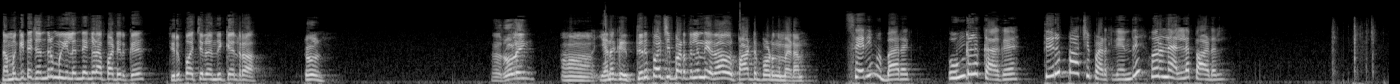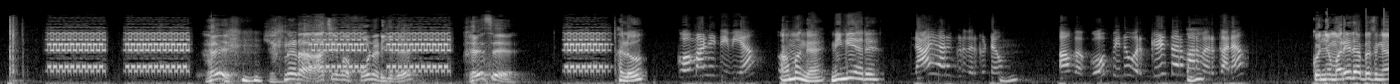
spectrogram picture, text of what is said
நம்ம கிட்ட சந்திரமுகில இருந்து எங்கடா பாட்டு இருக்கு? திருப்பாச்சில இருந்து கேள்றா. ரோல். ரோலிங். எனக்கு திருப்பாச்சி படத்துல இருந்து ஏதாவது ஒரு பாட்டு போடுங்க மேடம். சரி முபாரக். உங்களுக்காக திருப்பாச்சி படத்துல இருந்து ஒரு நல்ல பாடல். ஹே என்னடா ஆச்சரியமா போன் அடிக்குது? பேசு. ஹலோ? கோமாளி டிவியா? ஆமாங்க நீங்க யாரு? நான் யாருங்கிறது இருக்கட்டும். அங்க கோபின்னு ஒரு கீழ்த்தரமானவன் இருக்கானா? கொஞ்சம் மரியாதை பேசுங்க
